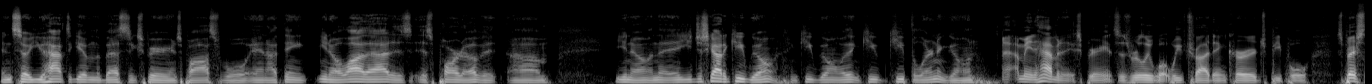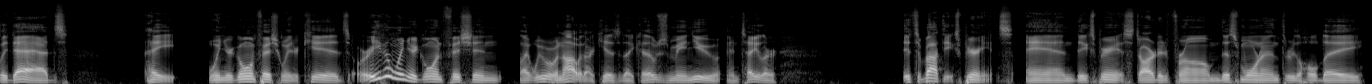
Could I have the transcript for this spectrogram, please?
And so you have to give them the best experience possible. And I think you know a lot of that is is part of it. Um, you know, and you just got to keep going and keep going with it and keep keep the learning going. I mean, having an experience is really what we've tried to encourage people, especially dads. Hey, when you're going fishing with your kids, or even when you're going fishing, like we were not with our kids today, because it was just me and you and Taylor. It's about the experience, and the experience started from this morning through the whole day.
